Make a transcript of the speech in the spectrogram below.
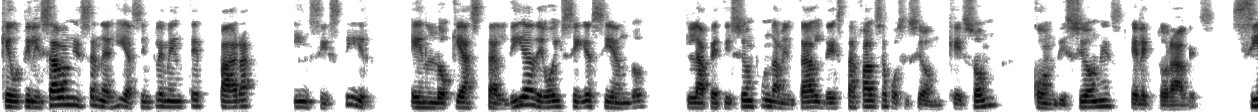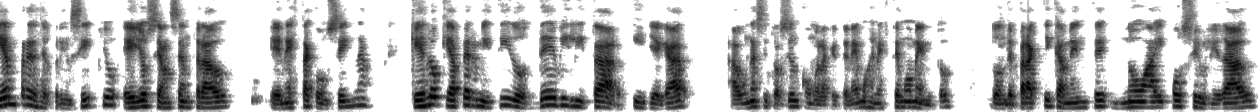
que utilizaban esa energía simplemente para insistir en lo que hasta el día de hoy sigue siendo la petición fundamental de esta falsa posición, que son condiciones electorales. Siempre desde el principio ellos se han centrado en esta consigna, que es lo que ha permitido debilitar y llegar a una situación como la que tenemos en este momento, donde prácticamente no hay posibilidad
